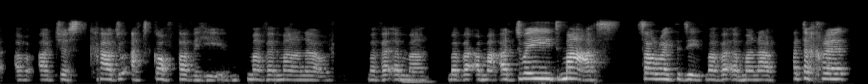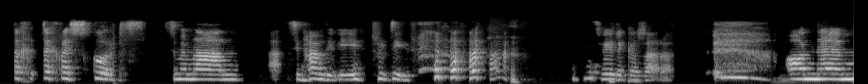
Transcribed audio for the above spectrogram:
a, a just cadw atgoffa fy hun, mae fe ma nawr, mae fe yma, mm. mae fe yma, a dweud mas, sawl waith y dydd, mae fe yma nawr, a dechrau, dech, dechrau sgwrs sy'n mynd mlaen, sy'n hawdd i fi trwy dydd. Dwi'n lygo siarad. Hmm. Ond, um,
